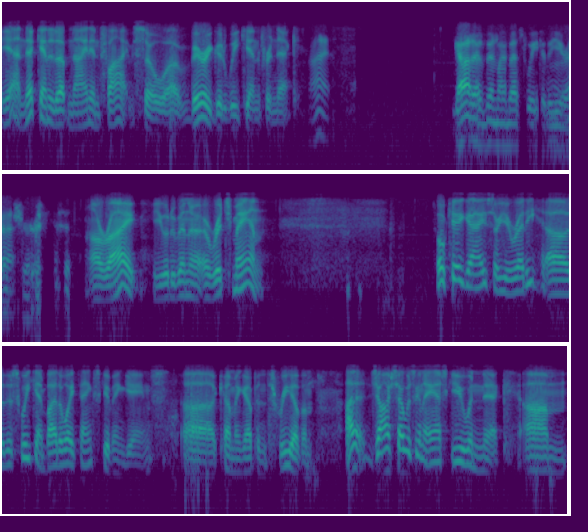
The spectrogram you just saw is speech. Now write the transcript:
Yeah, Nick ended up nine and five. So uh, very good weekend for Nick. Nice. Got to have been my best week of the year, All I'm sure. All right, you would have been a, a rich man. Okay, guys, are you ready? Uh, this weekend, by the way, Thanksgiving games uh, coming up, in three of them. I, Josh, I was going to ask you and Nick. Um,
